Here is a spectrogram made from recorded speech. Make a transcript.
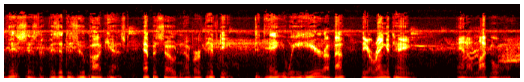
This is the Visit the Zoo podcast, episode number 50. Today we hear about the orangutan and a lot more.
